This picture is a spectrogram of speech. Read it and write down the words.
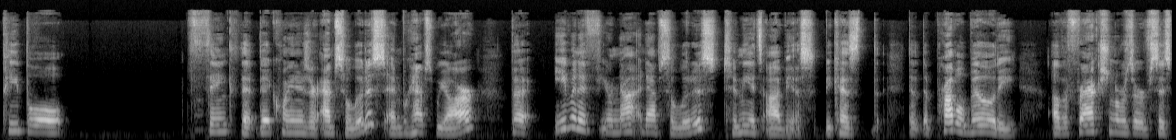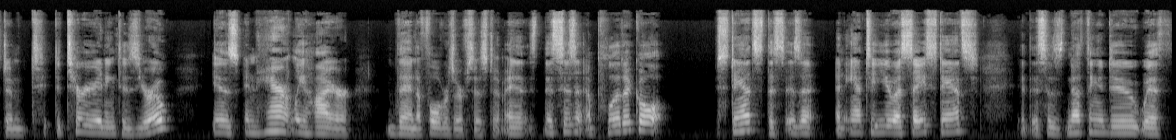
people think that Bitcoiners are absolutists, and perhaps we are. But even if you're not an absolutist, to me it's obvious because the, the, the probability of a fractional reserve system t- deteriorating to zero is inherently higher than a full reserve system. And this isn't a political stance. This isn't an anti-USA stance. This has nothing to do with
